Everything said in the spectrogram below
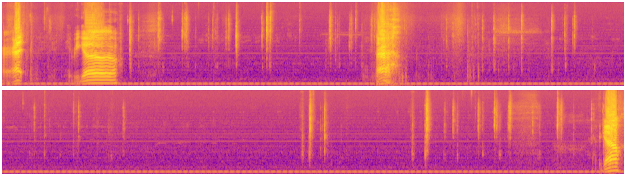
Alright. Here we go. Ah. There we go.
